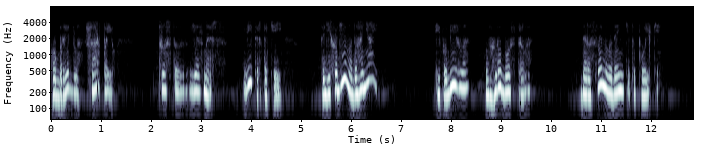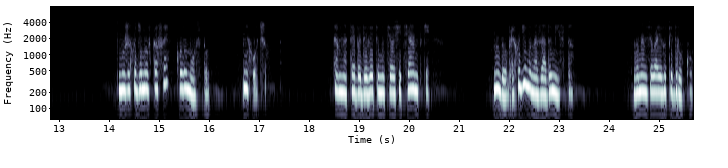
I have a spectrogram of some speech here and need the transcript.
обридла, шарпаю. Просто я змерз. Вітер такий. Тоді ходімо, доганяй. І побігла вглиб острова, де росли молоденькі топольки. Може, ходімо в кафе коло мосту? Не хочу. Там на тебе дивитимуться офіціантки. Ну, добре, ходімо назад у місто. Вона взяла його під руку.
